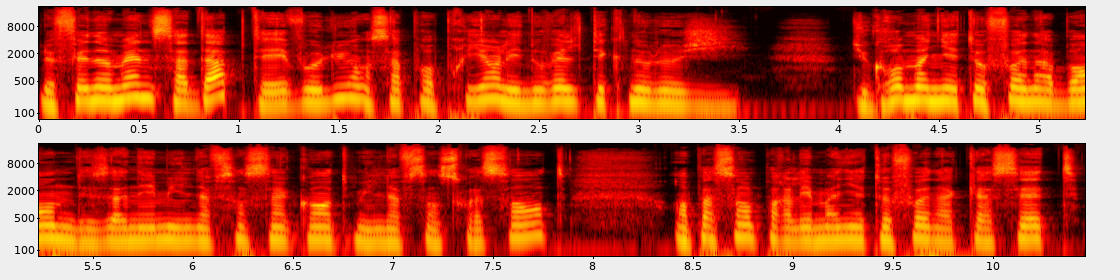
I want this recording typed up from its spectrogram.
le phénomène s'adapte et évolue en s'appropriant les nouvelles technologies, du gros magnétophone à bande des années 1950-1960, en passant par les magnétophones à cassette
